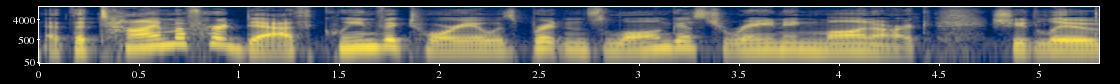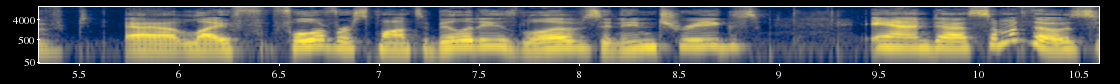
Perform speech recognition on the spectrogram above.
At the time of her death, Queen Victoria was Britain's longest reigning monarch. She'd lived a life full of responsibilities, loves, and intrigues. And uh, some of those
